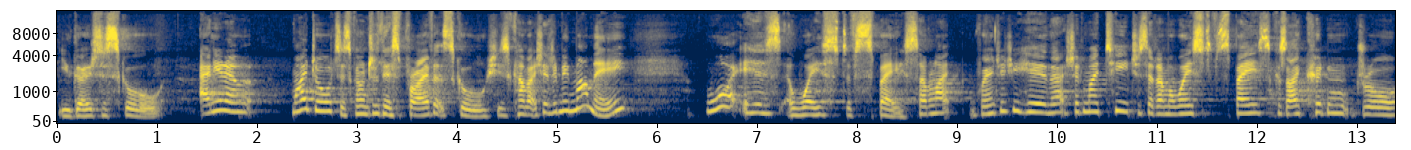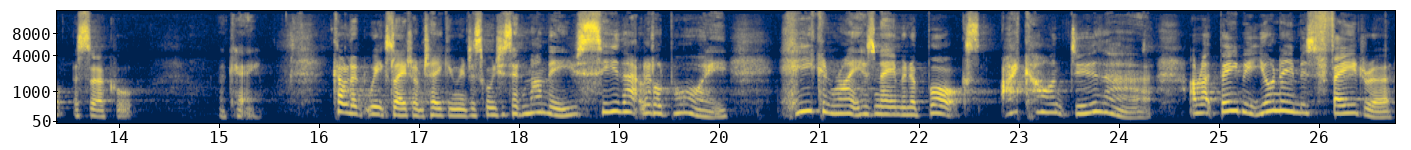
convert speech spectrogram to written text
you go to school. And you know, my daughter's gone to this private school. She's come back, she said to me, Mummy, what is a waste of space? I'm like, where did you hear that? She said, my teacher said I'm a waste of space because I couldn't draw a circle. Okay. A couple of weeks later, I'm taking her into school, and she said, Mummy, you see that little boy? He can write his name in a box. I can't do that. I'm like, baby, your name is Phaedra.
